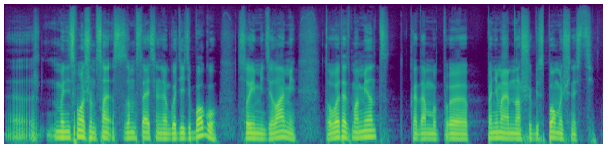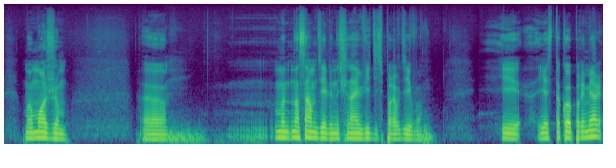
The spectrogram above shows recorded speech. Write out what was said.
э, мы не сможем самостоятельно угодить Богу своими делами, то в этот момент, когда мы понимаем нашу беспомощность, мы можем, э, мы на самом деле начинаем видеть правдиво. И есть такой пример,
